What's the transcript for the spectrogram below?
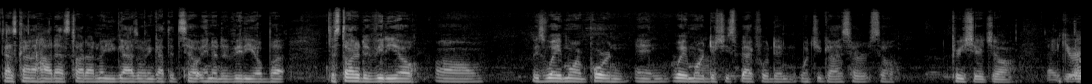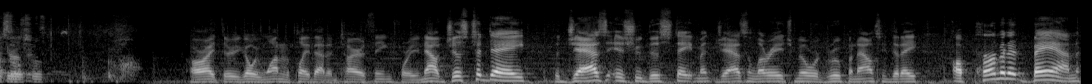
that's kind of how that started. I know you guys only got the tail end of the video, but the start of the video um, is way more important and way more disrespectful than what you guys heard. So appreciate y'all. Thank you, Russell. All right, there you go. We wanted to play that entire thing for you. Now, just today, the Jazz issued this statement. Jazz and Larry H. Miller Group announcing today a permanent ban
